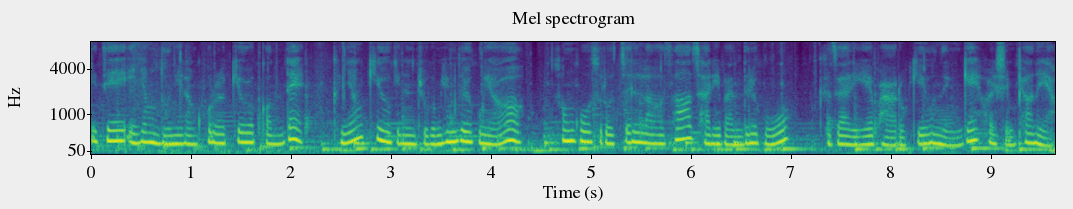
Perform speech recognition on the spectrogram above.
이제 인형 눈이랑 코를 끼울 건데 그냥 끼우기는 조금 힘들고요. 송곳으로 찔러서 자리 만들고 그 자리에 바로 끼우는 게 훨씬 편해요.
